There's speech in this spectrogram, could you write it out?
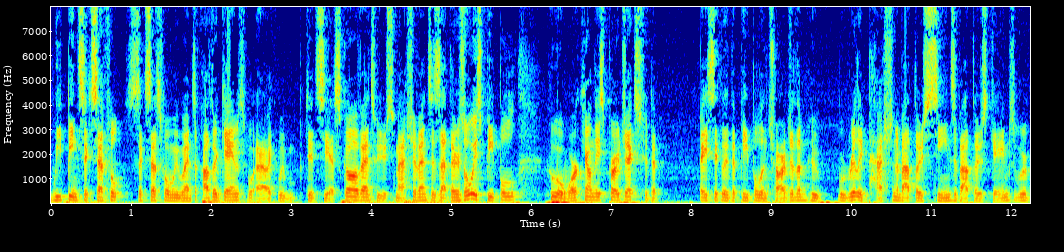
we've been successful successful when we went to other games uh, like we did CS:GO events we do Smash events is that there's always people who are working on these projects who the basically the people in charge of them who were really passionate about those scenes, about those games. We're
